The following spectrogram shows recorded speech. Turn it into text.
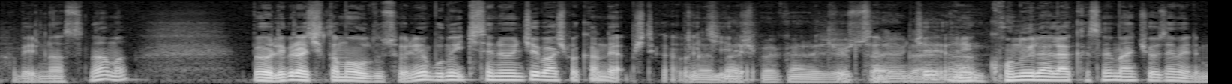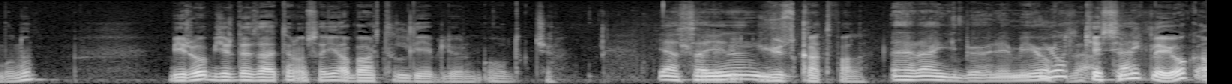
haberin aslında ama böyle bir açıklama olduğu söyleniyor. Bunu iki sene önce başbakan da yapmıştı galiba. İki, Başbakan Recep Tayyip önce. Erdoğan. Yani konuyla alakasını ben çözemedim bunun. Bir o bir de zaten o sayı abartılı diye biliyorum oldukça. Ya Şöyle sayının 100 kat falan. herhangi bir önemi yok, Yok, zaten. kesinlikle yok ama,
